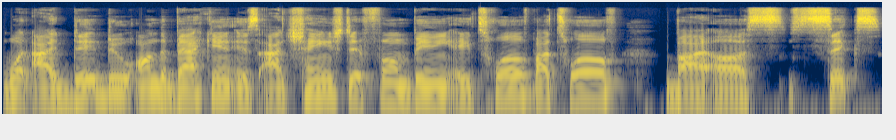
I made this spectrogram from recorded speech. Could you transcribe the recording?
What I did do on the back end is I changed it from being a 12 by 12 by uh 6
